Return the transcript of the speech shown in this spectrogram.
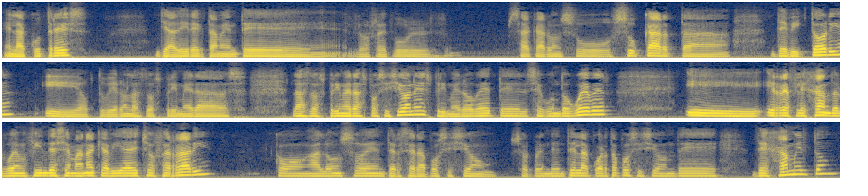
en la Q3, ya directamente los Red Bull sacaron su, su carta de victoria y obtuvieron las dos primeras las dos primeras posiciones primero Vettel segundo Weber y, y reflejando el buen fin de semana que había hecho Ferrari con Alonso en tercera posición. Sorprendente la cuarta posición de, de Hamilton.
